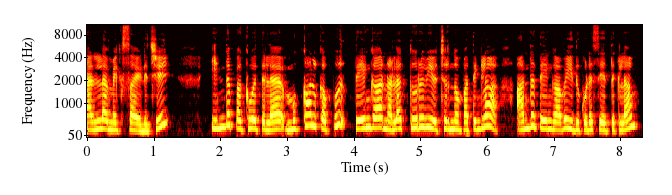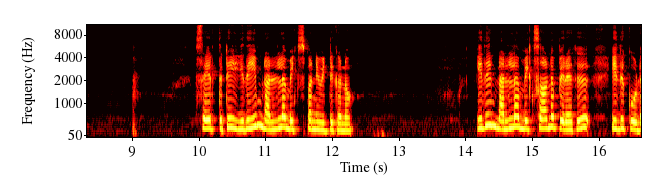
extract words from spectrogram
நல்லா மிக்ஸ் ஆகிடுச்சு இந்த பக்குவத்தில் முக்கால் கப்பு தேங்காய் நல்லா துருவி வச்சுருந்தோம் பார்த்திங்களா அந்த தேங்காவை இது கூட சேர்த்துக்கலாம். சேர்த்துட்டு இதையும் நல்லா மிக்ஸ் பண்ணி விட்டுக்கணும். இது நல்லா மிக்ஸ் ஆன பிறகு இது கூட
